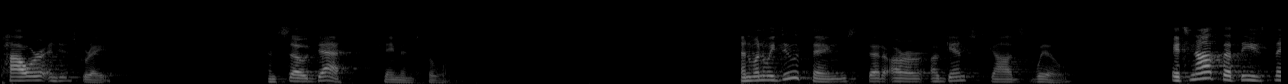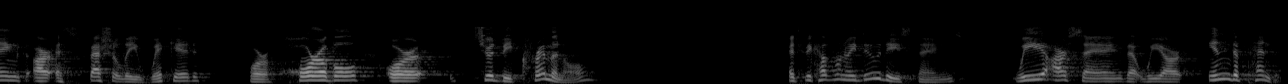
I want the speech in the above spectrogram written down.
power and His grace. And so death came into the world. And when we do things that are against God's will, it's not that these things are especially wicked or horrible or should be criminal. It's because when we do these things, we are saying that we are independent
